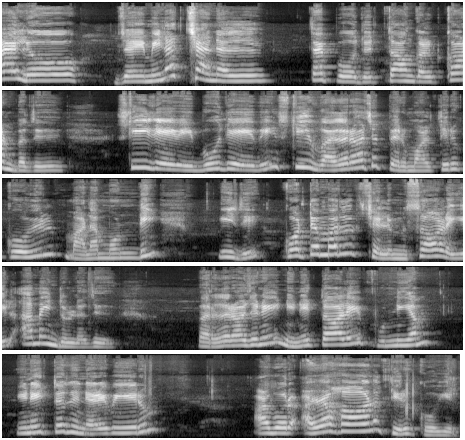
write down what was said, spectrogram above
ஹலோ ஜெயமினா சேனல். தற்போது தாங்கள் காண்பது ஸ்ரீதேவி பூதேவி ஸ்ரீ வரதராஜ பெருமாள் திருக்கோவில் மணமுண்டி. இது கொட்டமரூர் செல்லும் சாலையில் அமைந்துள்ளது. வரதராஜனை நினைத்தாலே புண்ணியம் நினைத்தது நிறைவேறும். ஒரு அழகான திருக்கோயில்.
